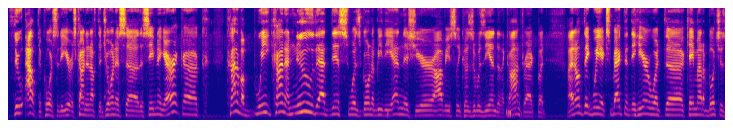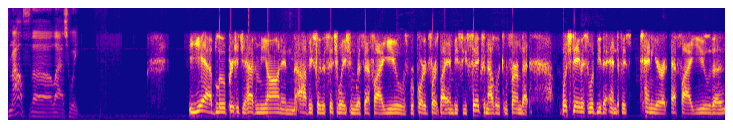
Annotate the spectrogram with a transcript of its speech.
throughout the course of the year, is kind enough to join us this evening. Eric, kind of a we kind of knew that this was going to be the end this year, obviously because it was the end of the contract, but I don't think we expected to hear what uh, came out of Butch's mouth uh, last week. Yeah, Blue, appreciate you having me on. And obviously, the situation with FIU was reported first by NBC6, and now they confirmed that Butch Davis would be the end of his tenure at FIU. The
